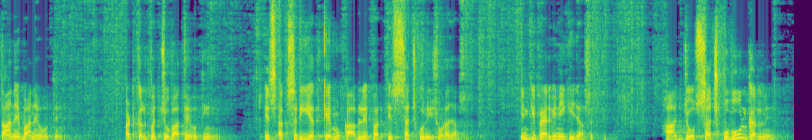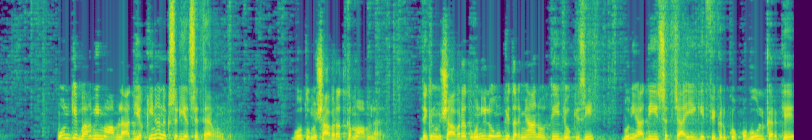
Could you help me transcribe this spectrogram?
تانے بانے ہوتے ہیں۔ اٹکل پچو باتیں ہوتی ہیں۔ اس اکثریت کے مقابلے پر اس سچ کو نہیں چھوڑا جا سکتا۔ ان کی پیروی نہیں کی جا سکتی۔ ہاں جو سچ قبول کر لیں، ان کے باہمی معاملات یقیناً اکثریت سے طے ہوں گے۔ وہ تو مشاورت کا معاملہ ہے۔ لیکن مشاورت انہی لوگوں کے درمیان ہوتی جو کسی بنیادی سچائی کی فکر کو قبول کر کے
